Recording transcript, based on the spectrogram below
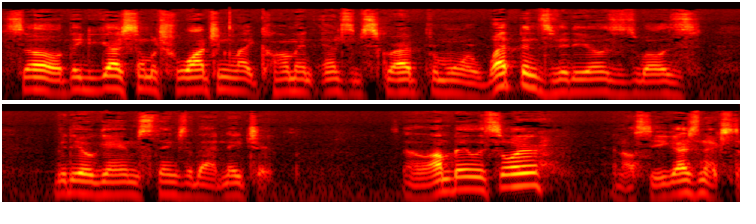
So thank you guys so much for watching. Like, comment, and subscribe for more weapons videos as well as video games, things of that nature. So I'm Baily Sawyer, and I'll see you guys next time.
